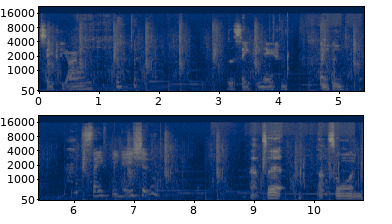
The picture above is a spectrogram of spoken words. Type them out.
Safety Island. the Safety Nation. Mhm. Safety nation. That's it. That's the one.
